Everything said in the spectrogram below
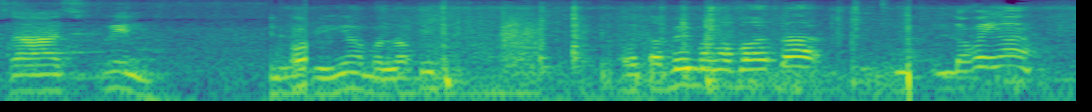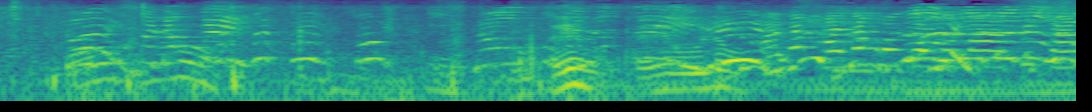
sa screen. Hindi nga, malaki. O tabi mga bata. Laki nga. Ayun, ayun ulo. Anak, anak, huwag ka lumapit ha.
